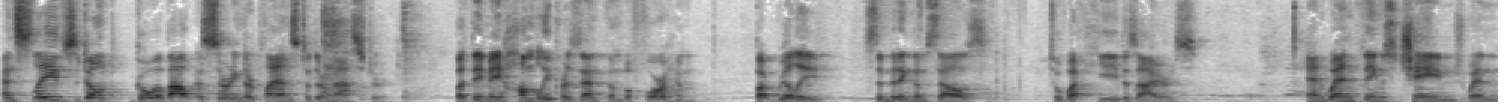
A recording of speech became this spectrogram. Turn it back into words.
And slaves don't go about asserting their plans to their master, but they may humbly present them before him, but really submitting themselves to what he desires. And when things change, when,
